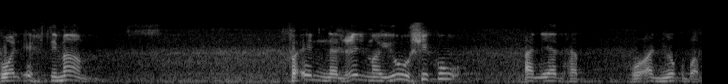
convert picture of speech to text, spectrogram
والاهتمام فإن العلم يوشك أن يذهب وأن يقبض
